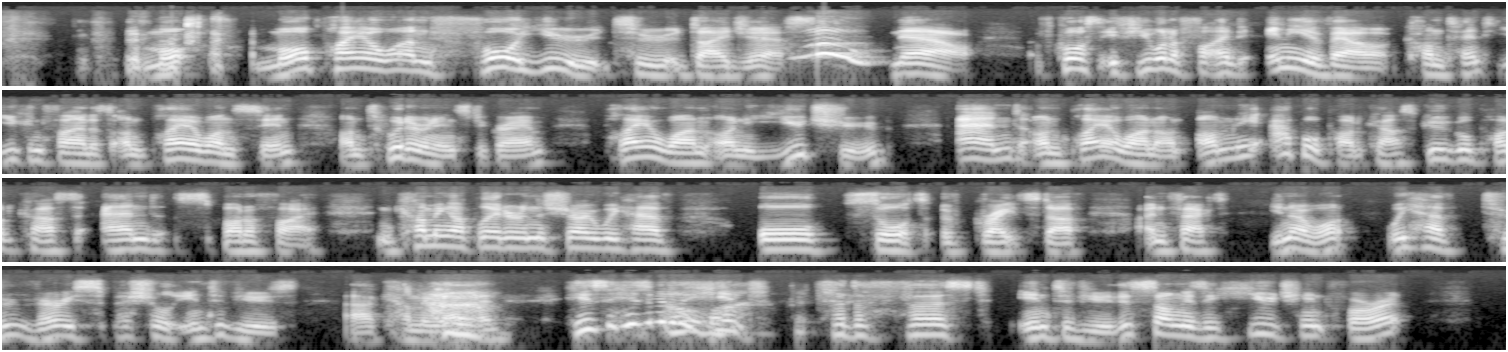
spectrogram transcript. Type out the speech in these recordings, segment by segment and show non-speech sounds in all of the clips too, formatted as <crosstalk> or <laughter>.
<laughs> More, more player one for you to digest. Now, of course, if you want to find any of our content, you can find us on Player One SYN on Twitter and Instagram, Player One on YouTube, and on Player One on Omni, Apple Podcasts, Google Podcasts, and Spotify. And coming up later in the show, we have all sorts of great stuff. In fact, you know what? We have two very special interviews uh, coming up. <gasps> And here's, here's a bit of a Oh, hint for the first interview. This song is a huge hint for it.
